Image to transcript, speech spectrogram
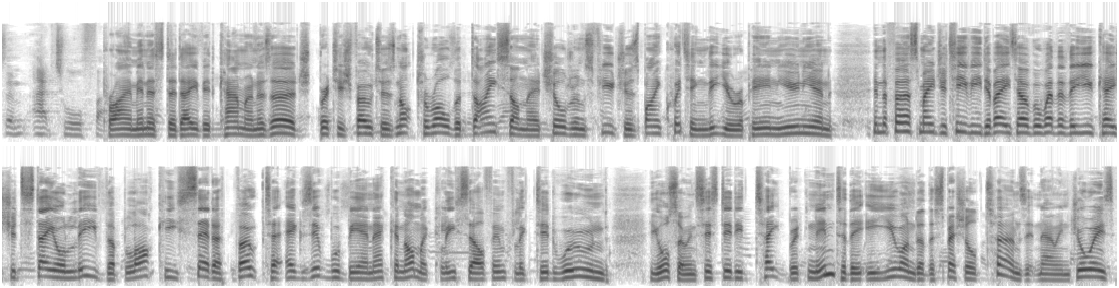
Some actual facts. Prime Minister David Cameron has urged British voters not to roll the dice on their children's futures by quitting the European Union. In the first major TV debate over whether the UK should stay or leave the bloc, he said a vote to exit would be an economically self inflicted wound. He also insisted he'd take Britain into the EU under the special terms it now enjoys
